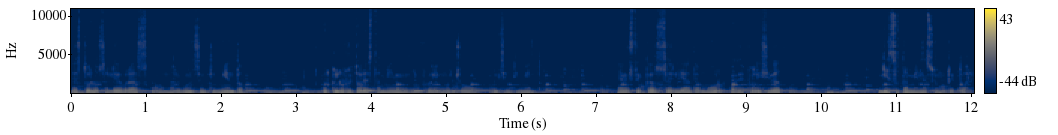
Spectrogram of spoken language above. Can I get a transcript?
Esto lo celebras con algún sentimiento, porque los rituales también influyen mucho el sentimiento. En este caso sería de amor o de felicidad. Y esto también es un ritual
